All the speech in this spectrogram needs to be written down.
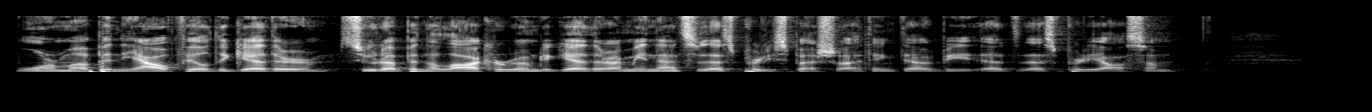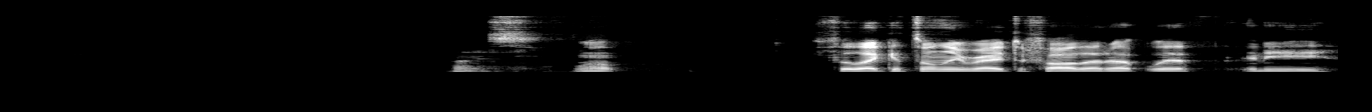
warm up in the outfield together, suit up in the locker room together. I mean, that's that's pretty special. I think that would be that's, that's pretty awesome. Nice. Well, I feel like it's only right to follow that up with any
